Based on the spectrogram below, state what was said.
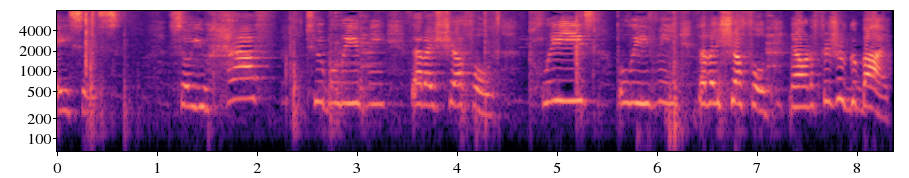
aces. So you have to believe me that I shuffled. Please believe me that I shuffled. Now an official goodbye.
